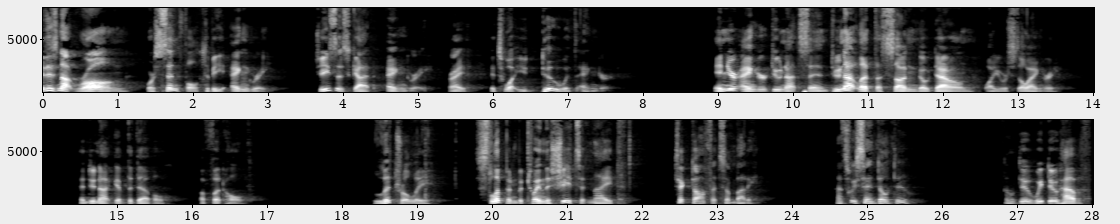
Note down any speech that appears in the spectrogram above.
It is not wrong or sinful to be angry. Jesus got angry, right? It's what you do with anger. In your anger, do not sin. Do not let the sun go down while you are still angry. And do not give the devil a foothold. Literally slipping between the sheets at night, ticked off at somebody. That's what he's saying, don't do. Don't do. We do have,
